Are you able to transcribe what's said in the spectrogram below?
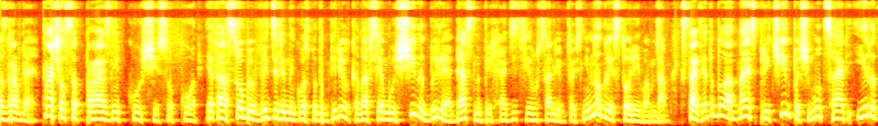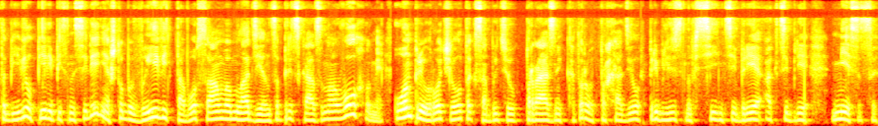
Поздравляю! Начался праздник Кущий Суккот. Это особый выделенный Господом период, когда все мужчины были обязаны приходить в Иерусалим. То есть немного истории вам дам. Кстати, это была одна из причин, почему царь Ирод объявил перепись населения, чтобы выявить того самого младенца, предсказанного Волхвами. Он приурочил это к событию праздник, который проходил приблизительно в сентябре-октябре месяце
